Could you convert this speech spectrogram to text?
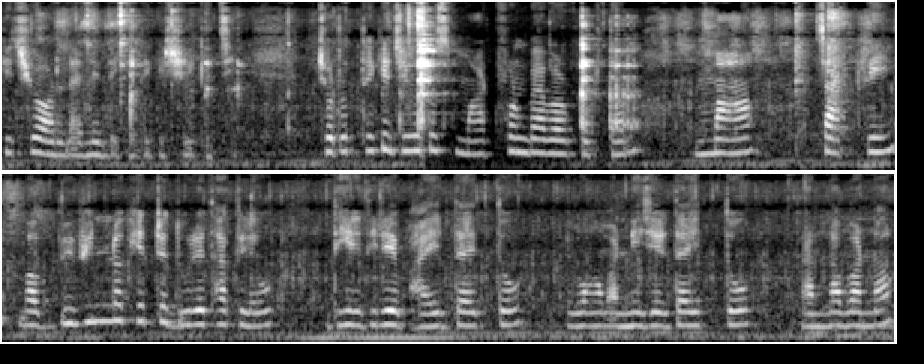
কিছু অনলাইনে দেখে দেখে শিখেছি। ছোটোর থেকে যেহেতু স্মার্টফোন ব্যবহার করতাম, মা, চাকরি বা বিভিন্ন ক্ষেত্রে দূরে থাকলেও ধীরে ধীরে ভাইয়ের দায়িত্ব এবং আমার নিজের দায়িত্ব, রান্নাবান্না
